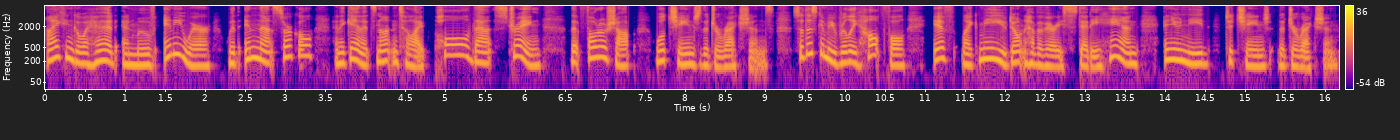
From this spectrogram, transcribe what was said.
I can go ahead and move anywhere within that circle. And again, it's not until I pull that string that Photoshop will change the directions. So this can be really helpful if, like me, you don't have a very steady hand and you need to change the direction.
